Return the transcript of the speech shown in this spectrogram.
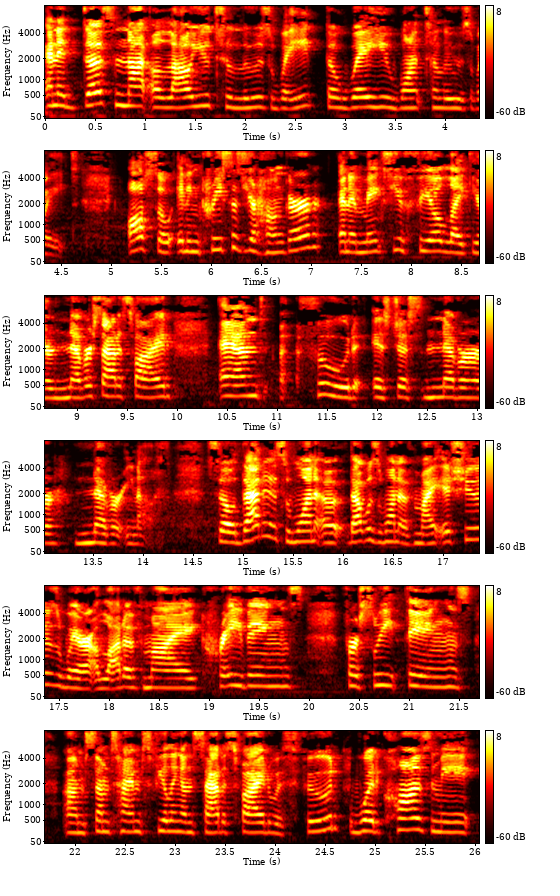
and it does not allow you to lose weight the way you want to lose weight. Also, it increases your hunger and it makes you feel like you're never satisfied and food is just never, never enough. So that is one of, that was one of my issues where a lot of my cravings for sweet things, um, sometimes feeling unsatisfied with food would cause me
